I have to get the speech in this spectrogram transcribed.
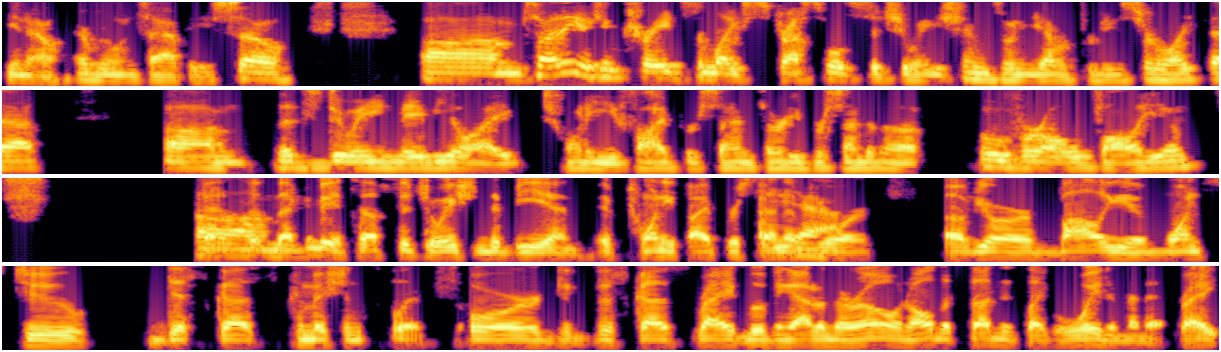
you know everyone's happy. So um so i think it can create some like stressful situations when you have a producer like that um that's doing maybe like 25% 30% of the overall volume. That's a, Um, that can be a tough situation to be in if 25% of Yeah. your of your volume wants to discuss commission splits or d- discuss right moving out on their own all of a sudden it's like well, wait a minute right?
